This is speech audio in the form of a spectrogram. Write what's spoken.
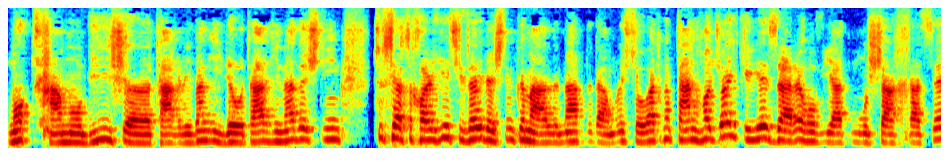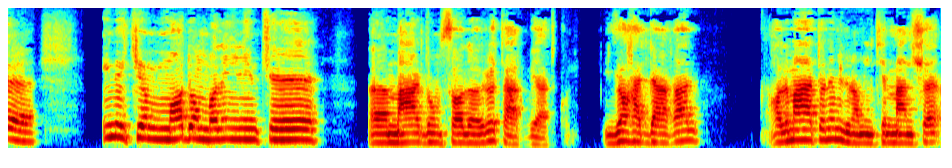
ما کم و بیش تقریبا ایده و طرحی نداشتیم. تو سیاست خارجی چیزایی داشتیم که محل نقد در موردش صحبت کنیم. تنها جایی که یه ذره هویت مشخصه اینه که ما دنبال اینیم که مردم سالاری رو تقویت کنیم. یا حداقل حالا من حتی نمی‌دونم این که منشه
